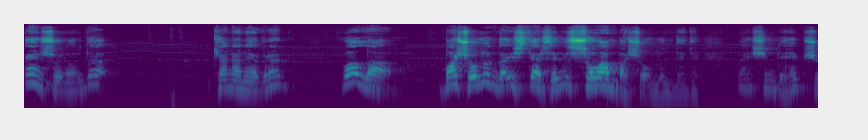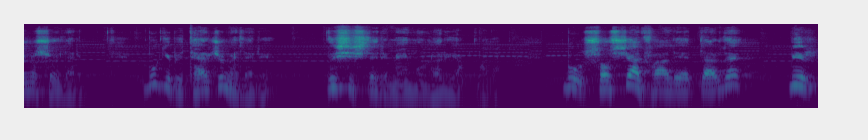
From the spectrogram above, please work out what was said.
En sonunda Kenan Evren valla baş olun da isterseniz soğan başı olun dedi. Ben şimdi hep şunu söylerim. Bu gibi tercümeleri dışişleri memurları yapmalı. Bu sosyal faaliyetlerde bir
